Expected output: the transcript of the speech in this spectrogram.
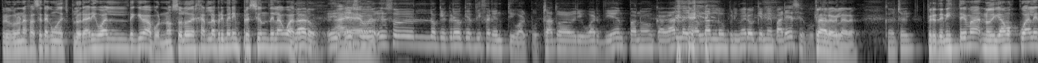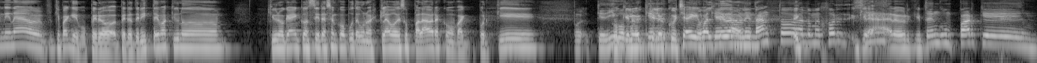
pero con una faceta como de explorar igual de qué va, por no solo dejar la primera impresión de la guata. Claro, eh, ah, eso, eso es lo que creo que es diferente igual, pues trato de averiguar bien para no cagarla y hablar lo primero que me parece. Pues. claro, claro. ¿Cachai? Pero tenéis temas, no digamos cuáles ni nada, que para qué, pues, pero, pero tenéis temas que uno que uno cae en consideración como puta, uno esclavo de sus palabras, como para, ¿por qué? Que digo, porque lo, que lo escucháis igual te da un... tanto, a lo mejor. claro, porque. Tengo un par que.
